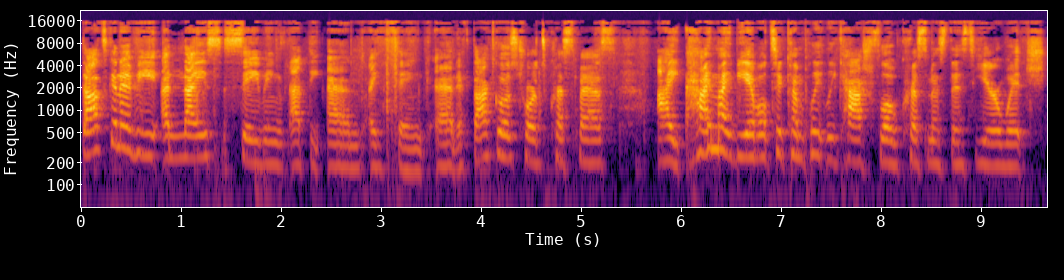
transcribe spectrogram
That's going to be a nice savings at the end, I think. And if that goes towards Christmas, I, I might be able to completely cash flow Christmas this year, which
